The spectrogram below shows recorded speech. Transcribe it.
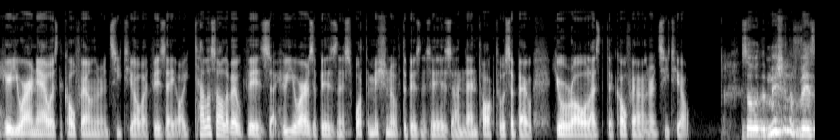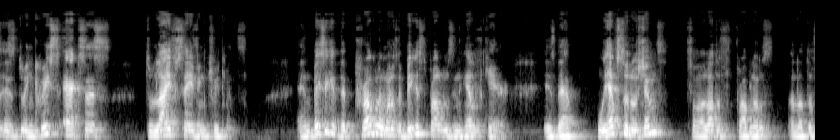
Here you are now as the co-founder and CTO at Viz AI. Tell us all about Viz, who you are as a business, what the mission of the business is, and then talk to us about your role as the co-founder and CTO. So the mission of Viz is to increase access to life-saving treatments. And basically the problem, one of the biggest problems in healthcare is that we have solutions for a lot of problems, a lot of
